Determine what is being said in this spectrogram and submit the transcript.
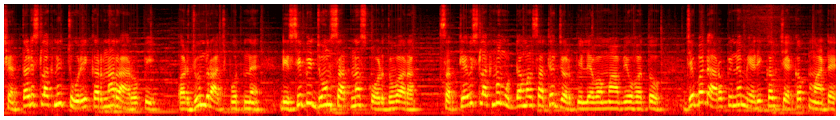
છેતાળીસ લાખની ચોરી કરનાર આરોપી અર્જુન રાજપૂતને ડીસીપી ઝોન સાતના સ્કોડ દ્વારા સત્યાવીસ લાખના મુદ્દામાલ સાથે ઝડપી લેવામાં આવ્યો હતો, જે બાદ આરોપીને મેડિકલ ચેકઅપ માટે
